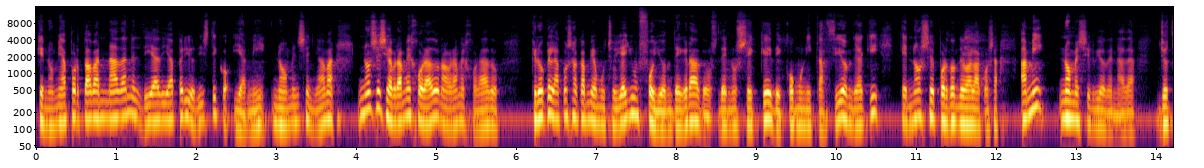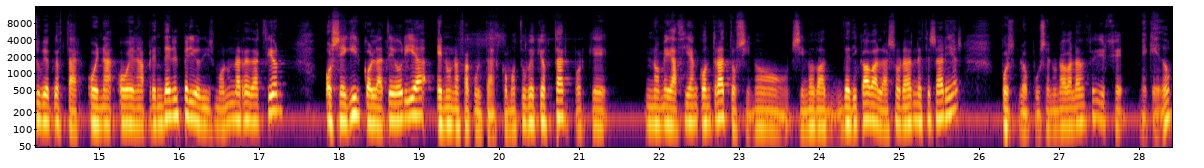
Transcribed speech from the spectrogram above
que no me aportaban nada en el día a día periodístico y a mí no me enseñaban. No sé si habrá mejorado o no habrá mejorado. Creo que la cosa cambia mucho y hay un follón de grados, de no sé qué, de comunicación de aquí, que no sé por dónde va la cosa. A mí no me sirvió de nada. Yo tuve que optar o en, o en aprender el periodismo en una redacción o seguir con la teoría en una facultad. Como tuve que optar porque no me hacían contratos si no, si no dedicaba las horas necesarias, pues lo puse en una balanza y dije, me quedo.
